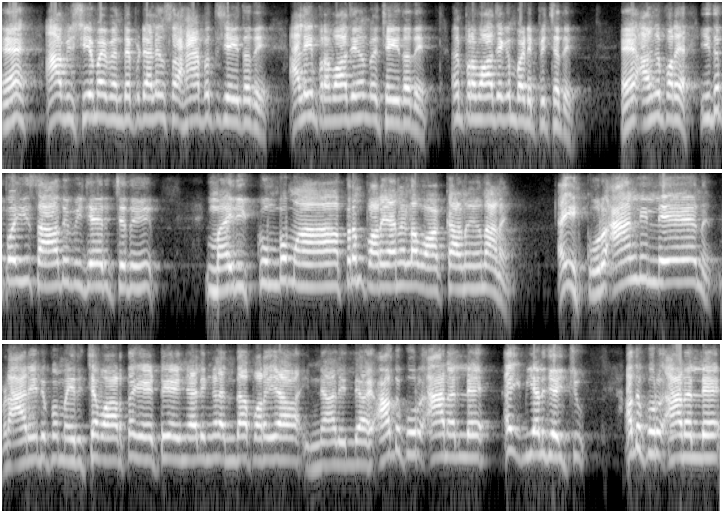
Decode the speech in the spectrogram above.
ഏ? ആ വിഷയവുമായി ബന്ധപ്പെട്ട് അല്ലെങ്കിൽ സഹാബത്ത് ചെയ്തത് അല്ലെങ്കിൽ പ്രവാചകൻ ചെയ്തത് പ്രവാചകൻ പഠിപ്പിച്ചത്. ഏഹ് അങ്ങ് പറയാം ഇതിപ്പോ ഈ സാധു വിചാരിച്ചത് മരിക്കുമ്പോ മാത്രം പറയാനുള്ള വാക്കാണ് എന്നാണ്. ഐ ഖുർആാനിലില്ലേന്ന്. ഇവിടെ ആരെങ്കിലും ഇപ്പൊ മരിച്ച വാർത്ത കേട്ട് കഴിഞ്ഞാൽ നിങ്ങൾ എന്താ പറയാ? ഇന്നാലില്ല അത് ഖുർആാനല്ലേ? ഐ ഇയാൾ ജയിച്ചു. അത് ഖുർആാനല്ലേ?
